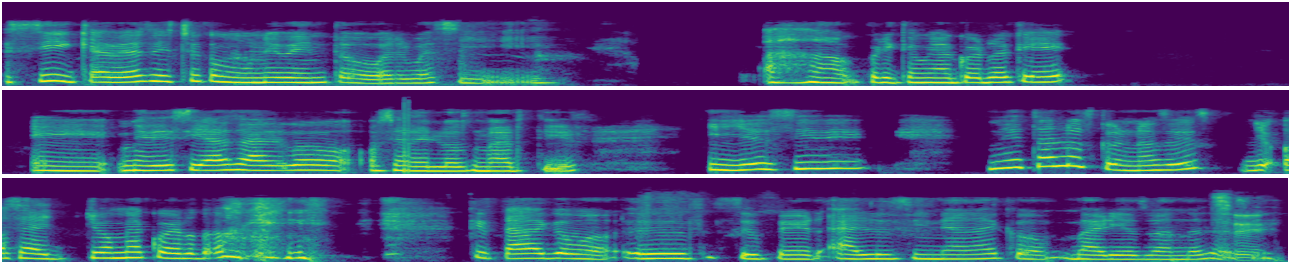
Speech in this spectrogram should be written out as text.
sí, que habías hecho como un evento o algo así. Ajá, porque me acuerdo que eh, me decías algo, o sea, de los mártir. Y yo así de, ¿neta los conoces? Yo, o sea, yo me acuerdo que, que estaba como súper alucinada con varias bandas Sí. así.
